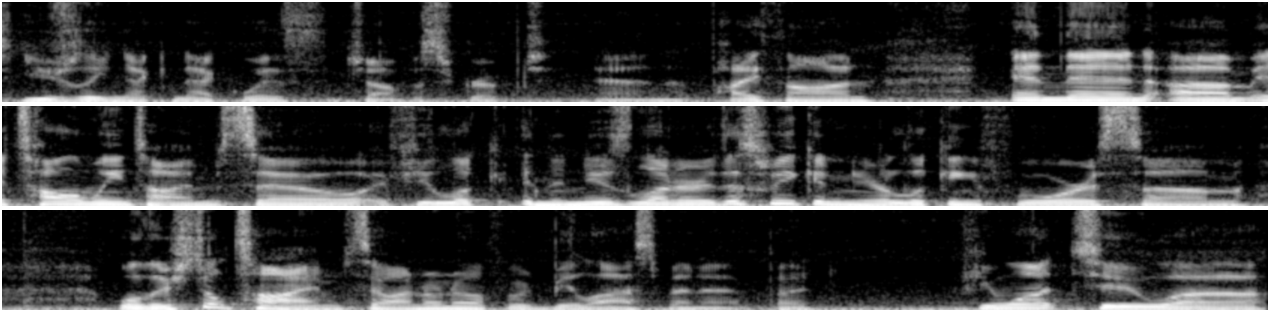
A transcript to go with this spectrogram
It's usually neck neck with JavaScript and Python. And then um, it's Halloween time. So if you look in the newsletter this week and you're looking for some, well, there's still time. So I don't know if it would be last minute, but if you want to uh,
